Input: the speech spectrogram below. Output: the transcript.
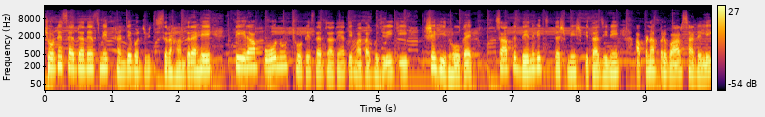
ਛੋਟੇ ਸਾਹਿਬਜ਼ਾਦਿਆਂ ਸਮੇਤ ਠੰਡੇ ਬੁਰਜ ਵਿੱਚ ਸਰਹੰਦ ਰਹੇ। 13 ਪੋਹ ਨੂੰ ਛੋਟੇ ਸਾਹਿਬਜ਼ਾਦਿਆਂ ਤੇ ਮਾਤਾ ਗੁਜਰੀ ਜੀ ਸ਼ਹੀਦ ਹੋ ਗਏ। 7 ਦਿਨ ਵਿੱਚ ਦਸ਼ਮੇਸ਼ ਪਿਤਾ ਜੀ ਨੇ ਆਪਣਾ ਪਰਿਵਾਰ ਸਾਡੇ ਲਈ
